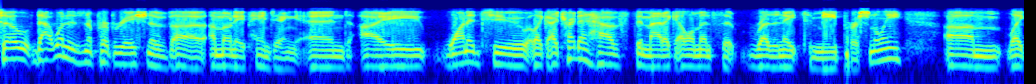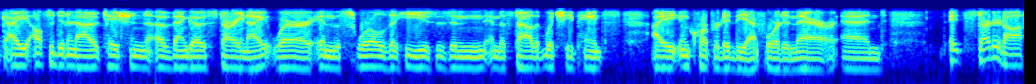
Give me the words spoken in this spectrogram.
So that one is an appropriation of uh, a Monet painting, and I wanted to like I try to have thematic elements that resonate to me personally. Um, like I also did an adaptation of Van Gogh's Starry Night, where in the swirls that he uses in in the style that which he paints, I incorporated the F word in there, and it started off.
